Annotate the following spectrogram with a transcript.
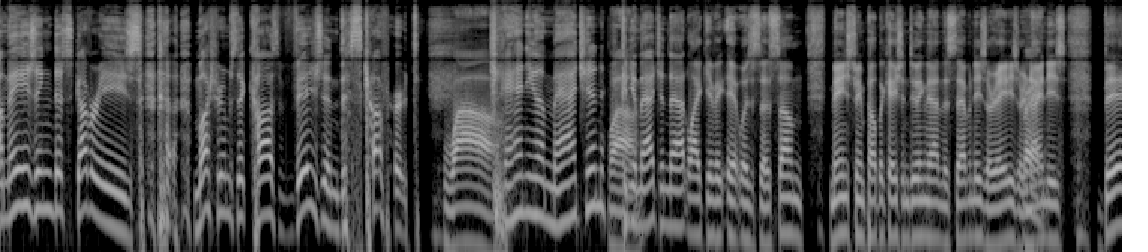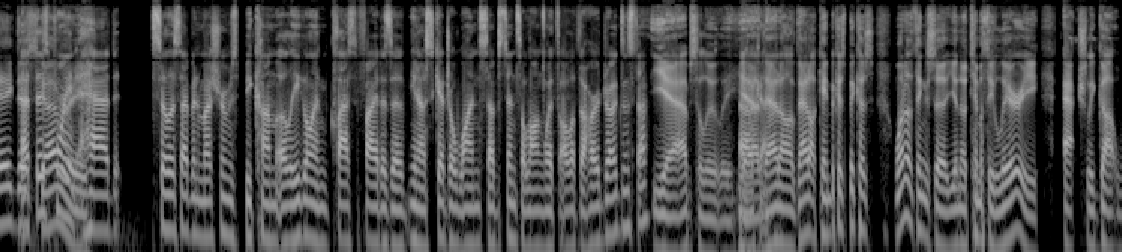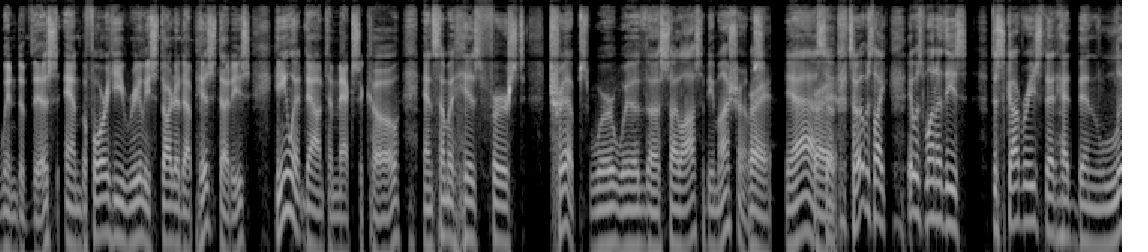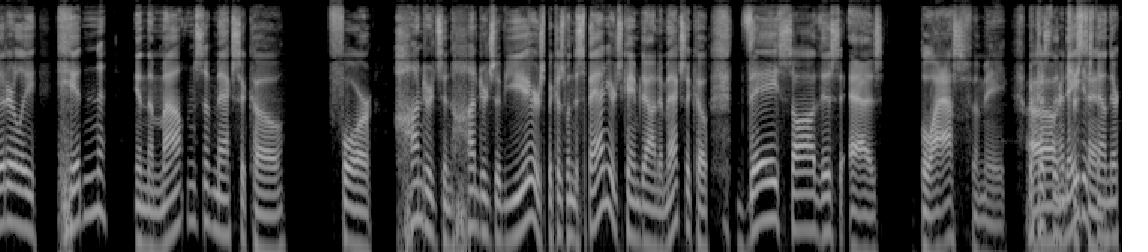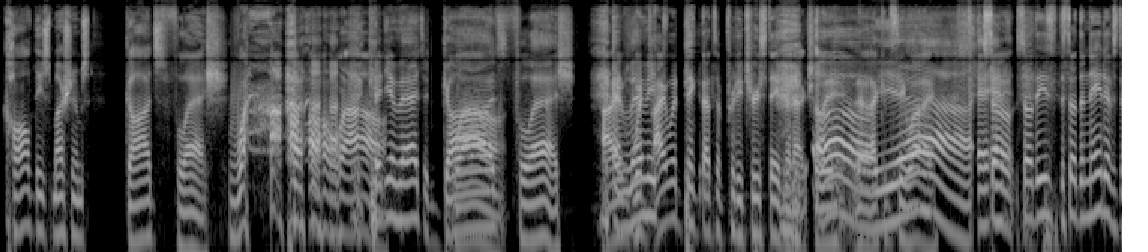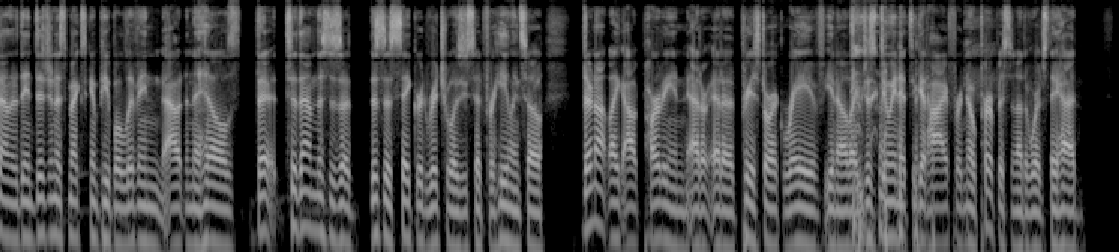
Amazing discoveries, mushrooms that cause vision discovered. Wow. Can you imagine? Wow. Can you imagine that? Like if it, it was uh, some mainstream publication doing that in the 70s or 80s or Right. 90s, big At discovery. this point, had psilocybin mushrooms become illegal and classified as a you know Schedule One substance along with all of the hard drugs and stuff? Yeah, absolutely. Yeah, Okay. that all that all came because because one of the things uh, you know Timothy Leary actually got wind of this, and before he really started up his studies, he went down to Mexico, and some of his first trips were with uh, psilocybe mushrooms. Right. Yeah. Right. So so it was like it was one of these discoveries that had been literally hidden in the mountains of Mexico for hundreds and hundreds of years because when the Spaniards came down to Mexico, they saw this as blasphemy because Oh, the natives down there called these mushrooms God's flesh. Wow! wow! Can you imagine God's flesh? I would, me- I would think that's a pretty true statement, actually. that oh, I can see why. yeah. And- so and- so these so the natives down there, the indigenous Mexican people living out in the hills, to them this is a this is a sacred ritual, as you said, for healing. So they're not like out partying at a, at a prehistoric rave, you know, like just doing it to get high for no purpose. In other words, they had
